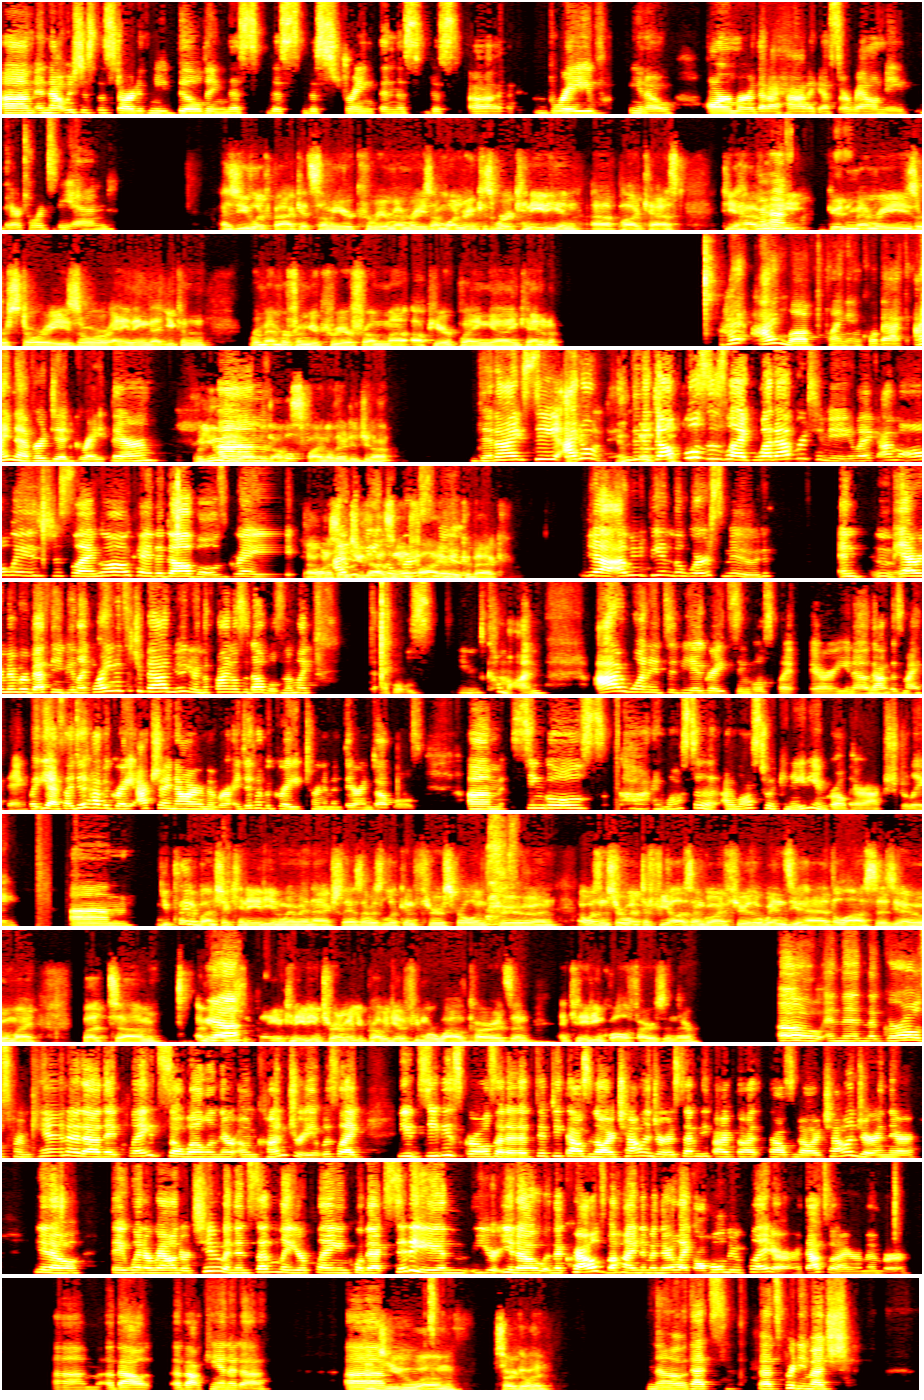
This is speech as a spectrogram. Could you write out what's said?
um, and that was just the start of me building this this this strength and this this uh, brave you know armor that I had, I guess, around me there towards the end. As you look back at some of your career memories, I'm wondering because we're a Canadian uh, podcast, do you have uh-huh. any good memories or stories or anything that you can remember from your career from uh, up here playing uh, in Canada? I, I loved playing in Quebec. I never did great there. Well, you made um, a doubles final there, did you not? Did I see? I don't. The doubles is like whatever to me. Like I'm always just like, oh, okay, the doubles, great. I want to say 2005 in, in Quebec. Yeah, I would be in the worst mood, and mm, I remember Bethany being like, "Why are you in such a bad mood? You're in the finals of doubles," and I'm like, "Doubles, come on." I wanted to be a great singles player. You know, right. that was my thing. But yes, I did have a great. Actually, now I remember, I did have a great tournament there in doubles. Um, singles, God, I lost a I lost to a Canadian girl there actually. Um, you played a bunch of Canadian women actually as I was looking through, scrolling through, and I wasn't sure what to feel as I'm going through the wins you had, the losses, you know, who am I? But um, I mean, yeah. obviously playing a Canadian tournament, you probably get a few more wild cards and and Canadian qualifiers in there. Oh, and then the girls from Canada, they played so well in their own country. It was like you'd see these girls at a $50,000 challenger, a $75,000 challenger, and they're, you know, they win a round or two and then suddenly you're playing in Quebec City and you're you know and the crowds behind them and they're like a whole new player. That's what I remember um, about about Canada. Um, Did you um sorry go ahead. No, that's that's pretty much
